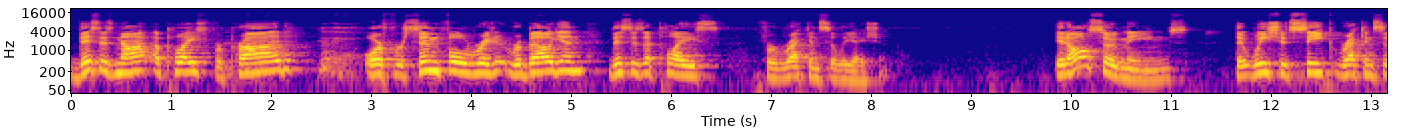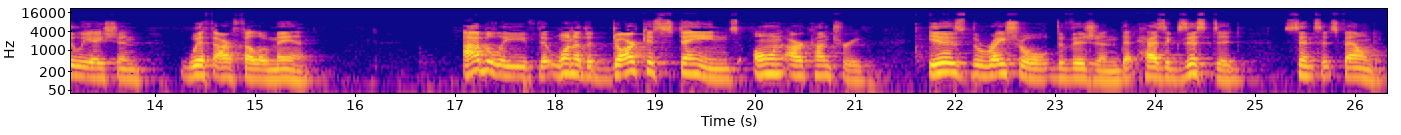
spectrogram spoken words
This is not a place for pride or for sinful re- rebellion. This is a place for reconciliation. It also means that we should seek reconciliation with our fellow man. I believe that one of the darkest stains on our country is the racial division that has existed since its founding.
